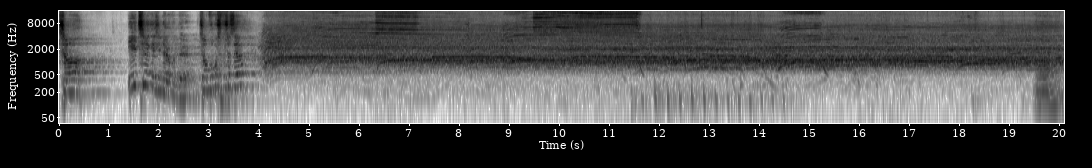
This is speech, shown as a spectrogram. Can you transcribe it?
저 1층에 계신 여러분들 저 보고 싶으셨어요? 어,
